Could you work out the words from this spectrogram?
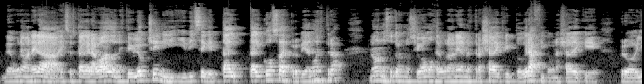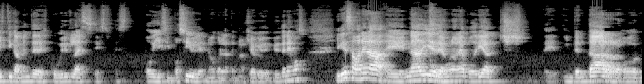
de alguna manera eso está grabado en este blockchain y, dice que tal, tal cosa es propiedad nuestra. ¿no? Nosotros nos llevamos de alguna manera nuestra llave criptográfica, una llave que probabilísticamente descubrirla es, hoy es imposible ¿no? con la tecnología que, hoy tenemos. Y que de esa manera eh, nadie de alguna manera podría eh, intentar, o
